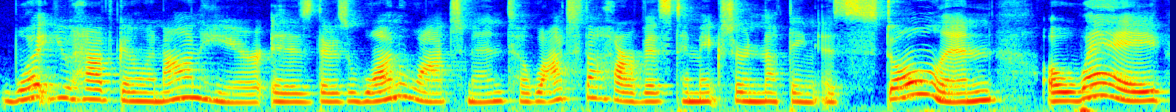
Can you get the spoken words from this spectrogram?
what you have going on here is there's one watchman to watch the harvest to make sure nothing is stolen away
